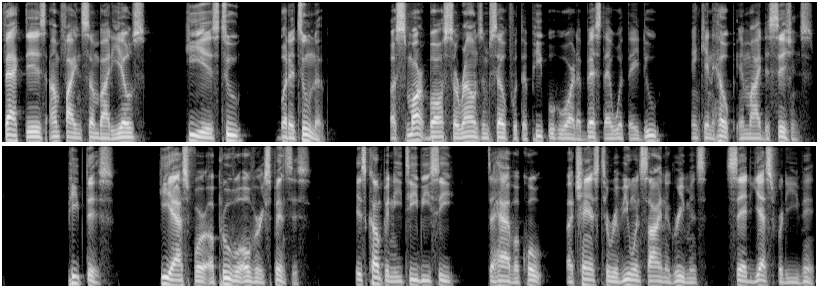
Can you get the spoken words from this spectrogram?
Fact is, I'm fighting somebody else. He is too, but a tune up. A smart boss surrounds himself with the people who are the best at what they do and can help in my decisions. Peep this. He asked for approval over expenses. His company, TBC, to have a quote, a chance to review and sign agreements, said yes for the event.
